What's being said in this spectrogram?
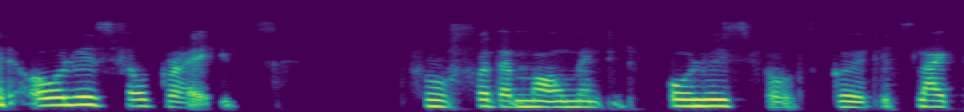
It always felt great for, for the moment. It always feels good. It's like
